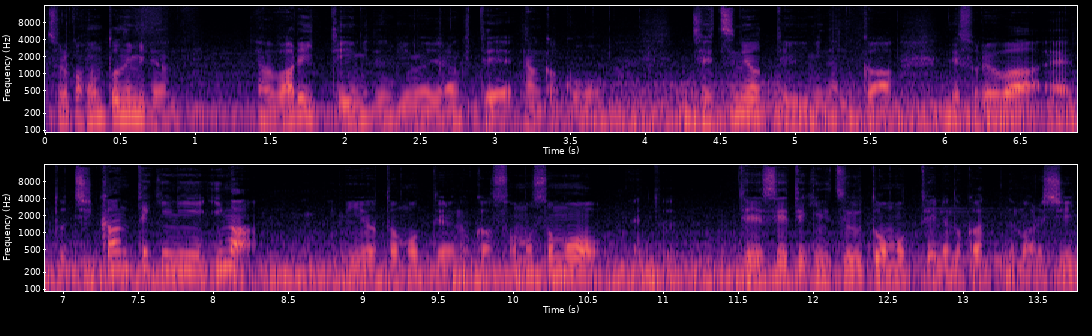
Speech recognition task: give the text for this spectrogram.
うそれか本当の意味での悪いっていう意味での微妙じゃなくてなんかこう絶妙っていう意味なのかでそれは、えっと、時間的に今見ようと思ってるのかそもそも、えっと、定性的にずっと思っているのかってのもあるし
